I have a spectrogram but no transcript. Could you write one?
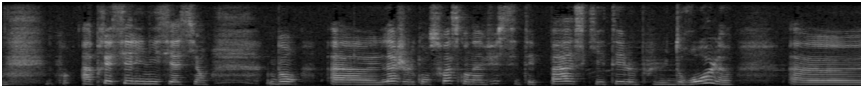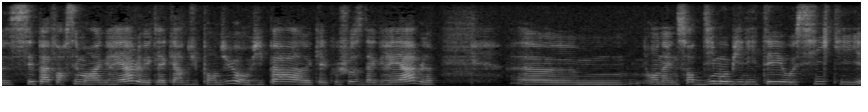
Apprécier l'initiation. Bon, euh, là je le conçois, ce qu'on a vu c'était pas ce qui était le plus drôle. Euh, c'est pas forcément agréable avec la carte du pendu, on vit pas euh, quelque chose d'agréable. on a une sorte d'immobilité aussi qui,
